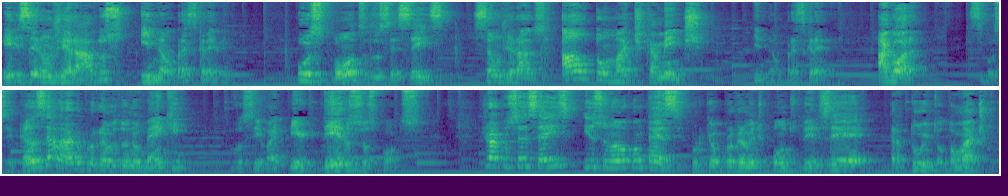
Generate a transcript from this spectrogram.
eles serão gerados e não prescrevem. Os pontos do C6 são gerados automaticamente e não prescrevem. Agora, se você cancelar o programa do Nubank, você vai perder os seus pontos. Já com o C6, isso não acontece, porque o programa de pontos deles é gratuito, automático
